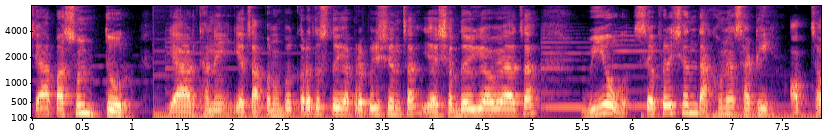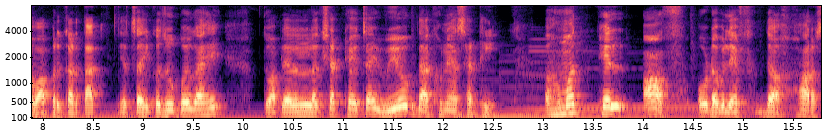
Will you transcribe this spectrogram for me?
च्यापासून दूर. या अर्थाने याचा आपण उपयोग करत असतो या प्रपोजिशनचा या शब्दयोगी वियोग सेपरेशन दाखवण्यासाठी ऑपचा वापर करतात. याचा एकच उपयोग आहे तो आपल्याला लक्षात ठेवायचा आहे वियोग दाखवण्यासाठी. Ahmad fell off O double F the horse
